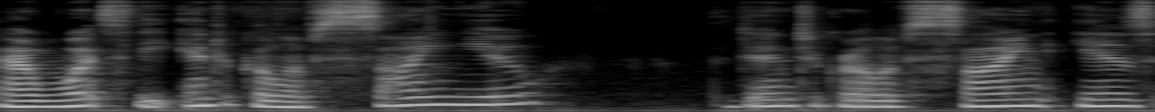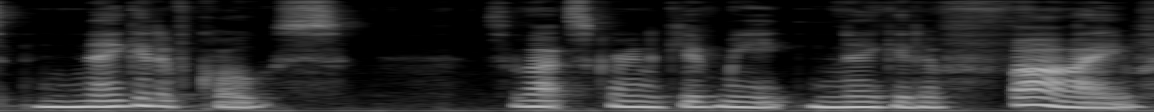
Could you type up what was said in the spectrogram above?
Now, what's the integral of sine u? The integral of sine is negative cos. So that's going to give me negative 5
